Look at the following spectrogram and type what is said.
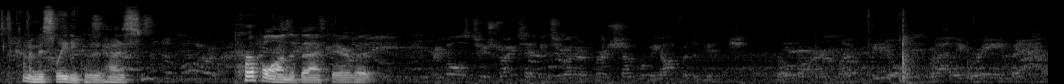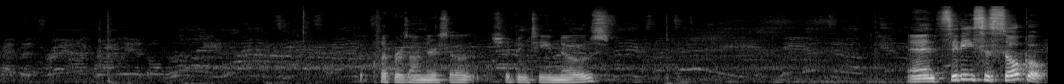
It's kind of misleading because it has purple on the back there, but Put on there so shipping team knows. And Sidy Cissoko.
